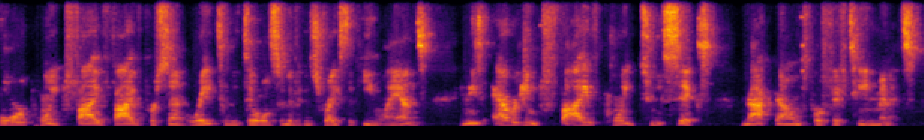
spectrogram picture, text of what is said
4.55% rate to the total significant strikes that he lands. And he's averaging 5.26 knockdowns per 15 minutes.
